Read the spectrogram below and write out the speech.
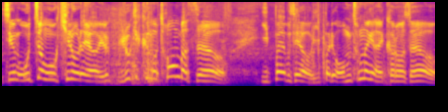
지금 5.5kg래요. 이렇게, 이렇게 큰 거 처음 봤어요. 이빨 보세요. 이빨이 엄청나게 날카로워서요.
